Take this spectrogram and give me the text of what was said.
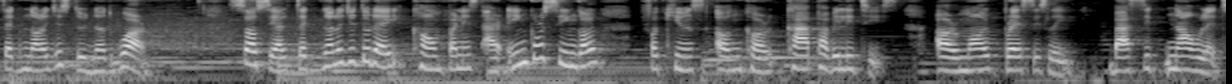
technologies do not work. Social technology today, companies are increasing focus on core capabilities, or more precisely, basic knowledge,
